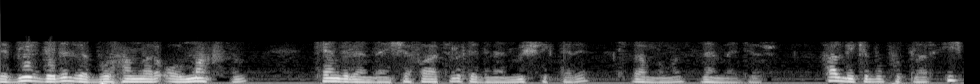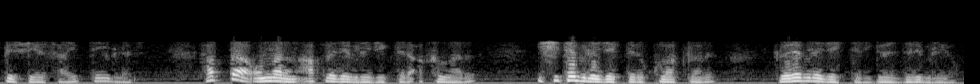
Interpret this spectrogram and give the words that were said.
ve bir delil ve burhanları olmaksın kendilerinden şefaatçılık edinen müşrikleri Rabbimiz zemmediyor. Halbuki bu putlar hiçbir şeye sahip değiller. Hatta onların akledebilecekleri akılları, işitebilecekleri kulakları, görebilecekleri gözleri bile yok.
